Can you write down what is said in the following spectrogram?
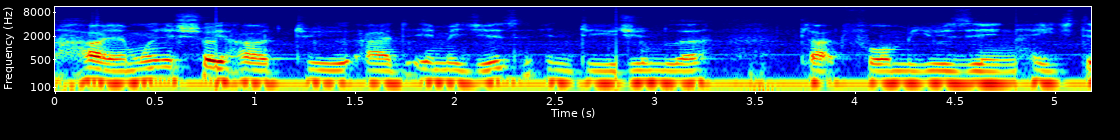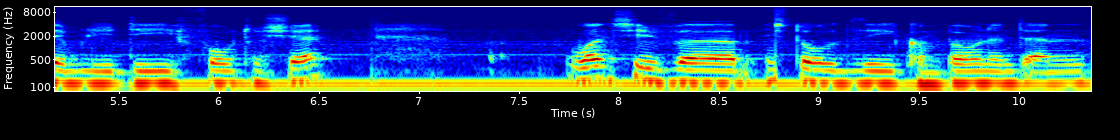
Hi, I'm going to show you how to add images into your Joomla platform using HWD PhotoShare. Once you've uh, installed the component and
